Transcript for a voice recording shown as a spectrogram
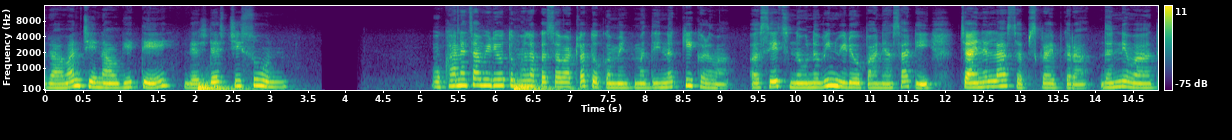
रावांचे नाव घेते डॅश डॅशची सून. उखाण्याचा व्हिडिओ तुम्हाला कसा वाटला तो कमेंटमध्ये नक्की कळवा. असेच नवनवीन व्हिडिओ पाहण्यासाठी चॅनलला सबस्क्राईब करा. धन्यवाद.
